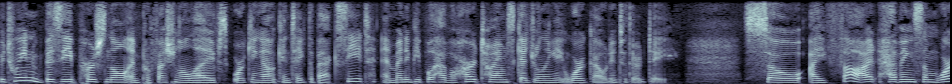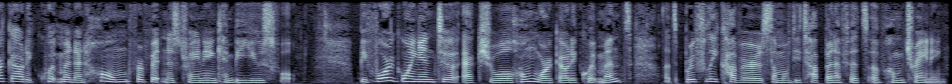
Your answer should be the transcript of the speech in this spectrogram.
Between busy personal and professional lives, working out can take the back seat, and many people have a hard time scheduling a workout into their day. So I thought having some workout equipment at home for fitness training can be useful. Before going into actual home workout equipment, let's briefly cover some of the top benefits of home training.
